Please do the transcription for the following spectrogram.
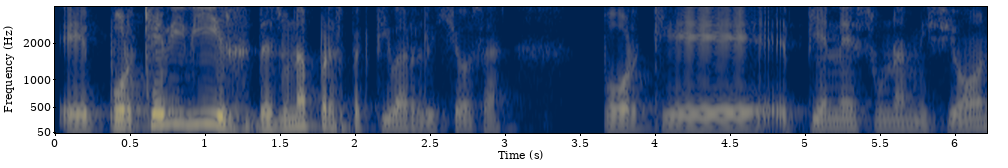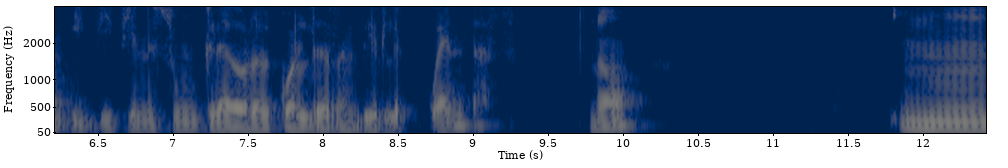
Eh, ¿Por qué vivir desde una perspectiva religiosa? Porque tienes una misión y, tienes un creador al cual de rendirle cuentas, ¿no? Mm.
